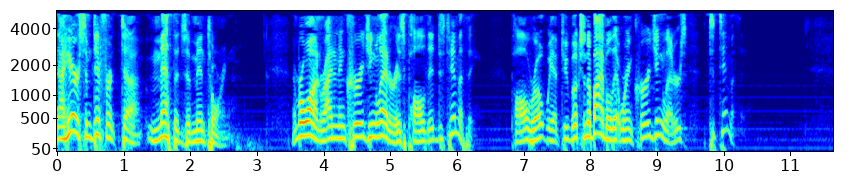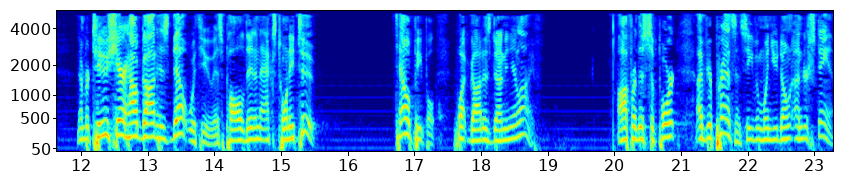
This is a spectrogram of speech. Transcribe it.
Now here are some different uh, methods of mentoring. Number one, write an encouraging letter, as Paul did to Timothy. Paul wrote, we have two books in the Bible that were encouraging letters to Timothy. Number two, share how God has dealt with you, as Paul did in Acts 22. Tell people what God has done in your life. Offer the support of your presence even when you don't understand.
